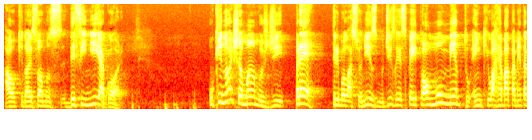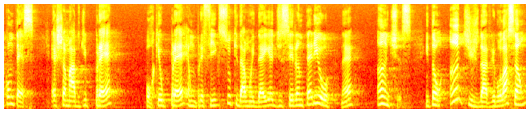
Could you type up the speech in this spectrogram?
ao que nós vamos definir agora. O que nós chamamos de pré-tribulacionismo diz respeito ao momento em que o arrebatamento acontece. É chamado de pré, porque o pré é um prefixo que dá uma ideia de ser anterior, né? Antes. Então, antes da tribulação,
